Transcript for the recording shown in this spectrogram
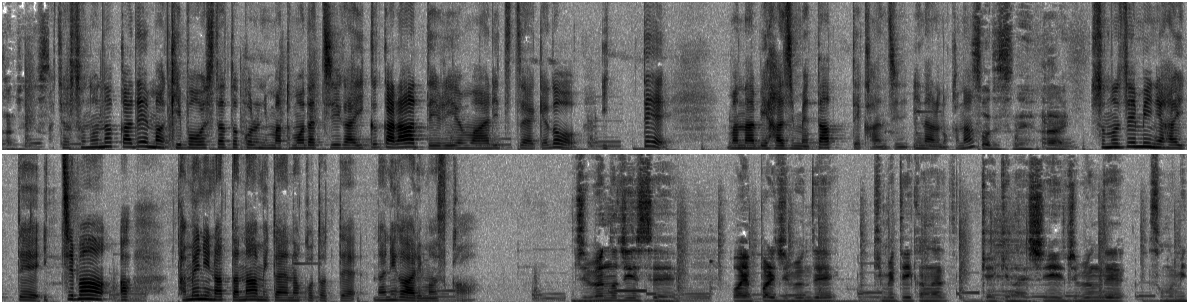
感じです。じゃあその中でまあ希望したところにまあ友達が行くからっていう理由もありつつやけど行って学び始めたって感じになるのかな？そうですね。はい。そのゼミに入って一番あためになったなみたいなことって何がありますか？自分の人生はやっぱり自分で決めていかなきゃいけないし自分でその道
